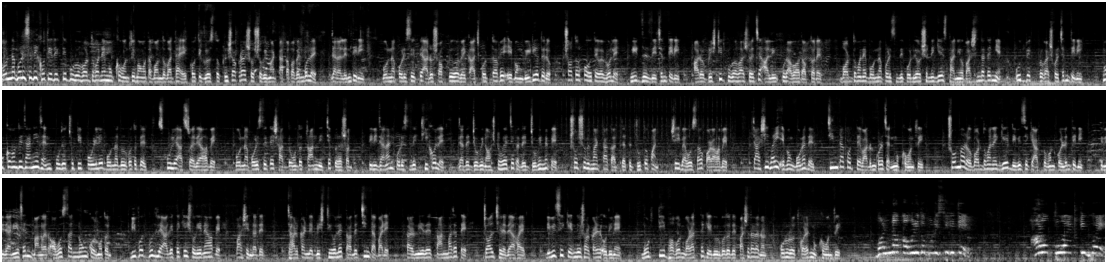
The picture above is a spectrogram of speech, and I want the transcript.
বন্যা পরিস্থিতি খতিয়ে দেখতে পূর্ব বর্ধমানে মুখ্যমন্ত্রী মমতা বন্দ্যোপাধ্যায় ক্ষতিগ্রস্ত কৃষকরা শস্য বিমার টাকা পাবেন বলে জানালেন তিনি। বন্যা পরিস্থিতিতে আরও সক্রিয়ভাবে কাজ করতে হবে এবং বিডিওদেরও সতর্ক হতে হবে বলে নির্দেশ দিয়েছেন তিনি। আরও বৃষ্টির পূর্বাভাস রয়েছে আলিপুর আবহাওয়া দপ্তরের। বর্ধমানে বন্যা পরিস্থিতি পরিদর্শনে গিয়ে স্থানীয় বাসিন্দাদের নিয়ে উদ্বেগ প্রকাশ করেছেন তিনি। মুখ্যমন্ত্রী জানিয়েছেন পুজোর ছুটি পড়লে বন্যা দুর্গতদের স্কুলে আশ্রয় দেওয়া হবে। বন্যা পরিস্থিতিতে সাধ্যমতো ত্রাণ দিচ্ছে প্রশাসন। তিনি জানান, পরিস্থিতি ঠিক হলে যাদের জমি নষ্ট হয়েছে তাদের জমি মেপে শস্য বীমার টাকা যাতে দ্রুত পান, সেই ব্যবস্থাও করা হবে। চাষি ভাই এবং বোনেদের চিন্তা করতে বারণ করেছেন মুখ্যমন্ত্রী। সোমবারও বর্ধমানে গিয়ে ডিভিসিকে আক্রমণ করলেন তিনি। তিনি জানিয়েছেন, বাংলার অবস্থান নৌকোর মতন। বিপদ বুঝলে আগে থেকেই সরিয়ে নেওয়া হবে বাসিন্দাদের। ঝাড়খণ্ডে বৃষ্টি হলে তাদের চিন্তা বাড়ে, কারণ নিজেদের প্রাণ বাঁচাতে জল ছেড়ে দেওয়া হয়। ডিভিসি কেন্দ্রীয় সরকারের অধীনে মূর্তি ভবন গড়ার থেকে দুর্গতদের পাশে দাঁড়ানোর অনুরোধ করেন মুখ্যমন্ত্রী। বন্যা কবলিত পরিস্থিতিতে আরও প্রোঅ্যাক্টিভ হয়ে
